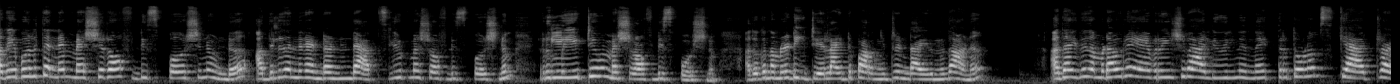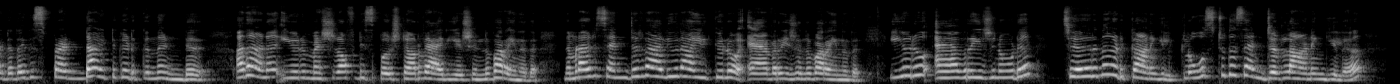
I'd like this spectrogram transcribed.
അതേപോലെ തന്നെ മെഷർ ഓഫ് ഡിസ്പേർഷനും ഉണ്ട്. അതിൽ തന്നെ രണ്ടെണ്ണുണ്ട്. ആബ്സല്യൂട്ട് മെഷർ ഓഫ് ഡിസ്പേർഷനും റിലേറ്റീവ് മെഷർ ഓഫ് ഡിസ്പേർഷനും അതൊക്കെ നമ്മൾ ഡീറ്റെയിൽ ആയിട്ട് പറഞ്ഞിട്ടുണ്ടായിരുന്നതാണ്. അതായത് നമ്മുടെ ആ ഒരു ഏവറേജ് വാല്യൂവിൽ നിന്ന് എത്രത്തോളം സ്കാറ്റർ ആയിട്ട് അതായത് സ്പ്രെഡ് ആയിട്ട് കിടക്കുന്നുണ്ട്. അതാണ് ഈ ഒരു measure of dispersion or variation എന്ന് പറയുന്നത്. നമ്മുടെ ആ ഒരു സെന്റർ വാല്യൂവിലായിരിക്കുമല്ലോ ആവറേജ് എന്ന് പറയുന്നത്. ഈ ഒരു ആവറേജിനോട് ചേർന്ന് കിടക്കുകയാണെങ്കിൽ ക്ലോസ് ടു ദ സെന്ററിലാണെങ്കിൽ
